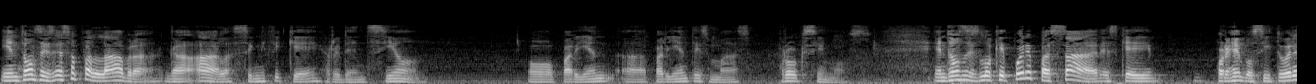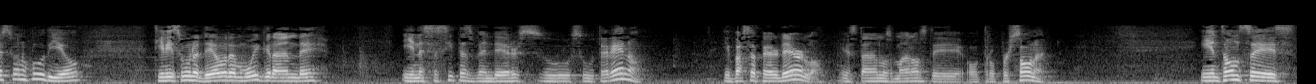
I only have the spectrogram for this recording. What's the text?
Y entonces esa palabra Gaal significa redención o uh, parientes más próximos. Entonces lo que puede pasar es que, por ejemplo, si tú eres un judío, Tienes una deuda muy grande y necesitas vender su, terreno y vas a perderlo. Está en las manos de otra persona. Y entonces,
